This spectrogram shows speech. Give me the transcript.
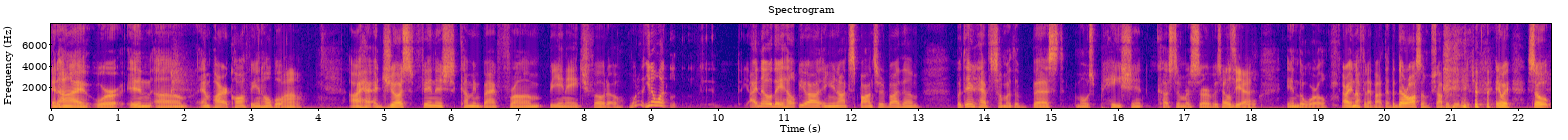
and I were in um, Empire Coffee in Hoboken. Wow. I had just finished coming back from B and H Photo. What you know? What I know they help you out, and you're not sponsored by them, but they have some of the best, most patient customer service Hells people yeah. In the world. All right, enough of that about that. But they're awesome. Shop at B and H. anyway, so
